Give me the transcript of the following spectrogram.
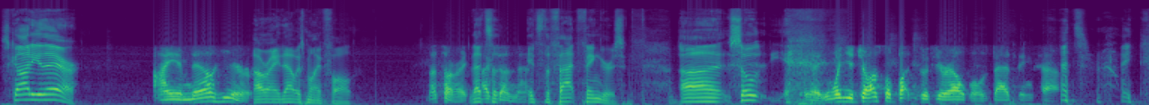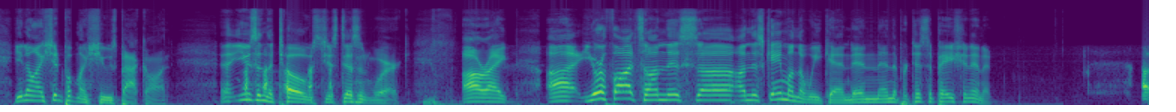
Scott, are you there? I am now here. All right, that was my fault. That's all right. That's I've a- done that. It's the fat fingers. Uh, so Yeah, when you jostle buttons with your elbows, bad things happen. that's right. You know, I should put my shoes back on. Uh, using the toes just doesn't work. All right, uh, your thoughts on this uh, on this game on the weekend and, and the participation in it? Uh,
